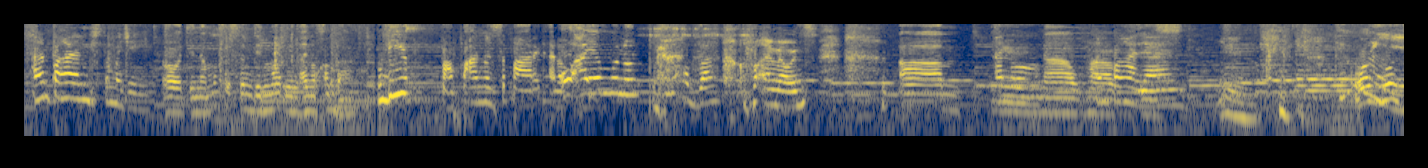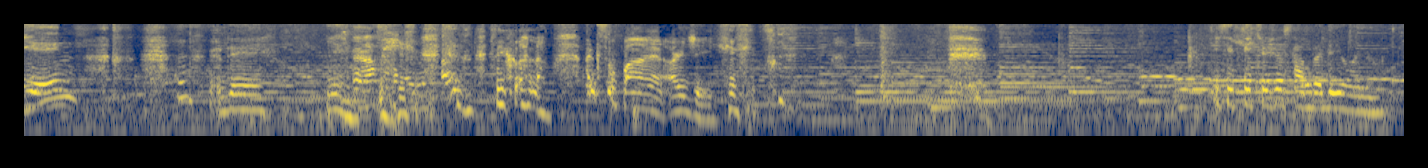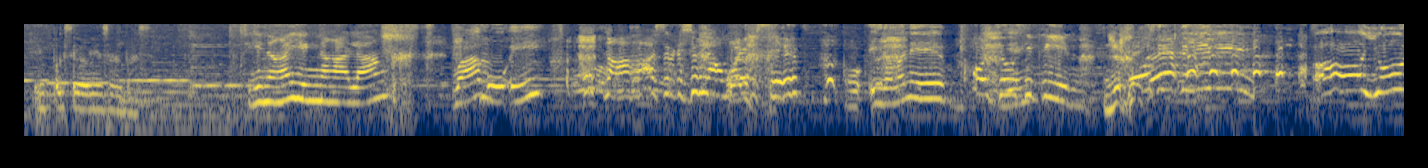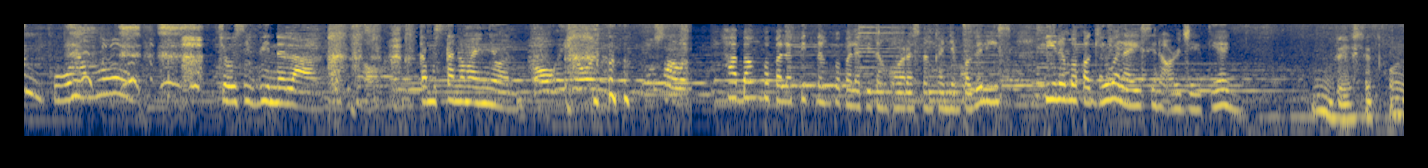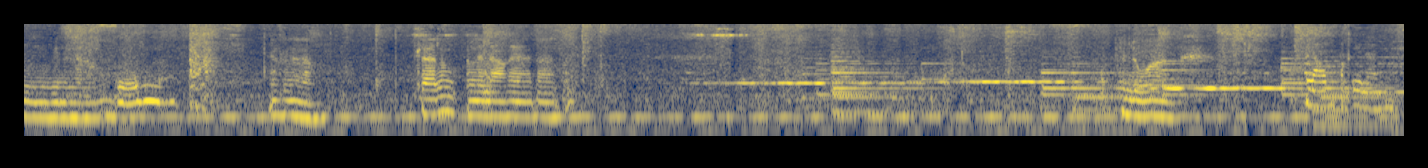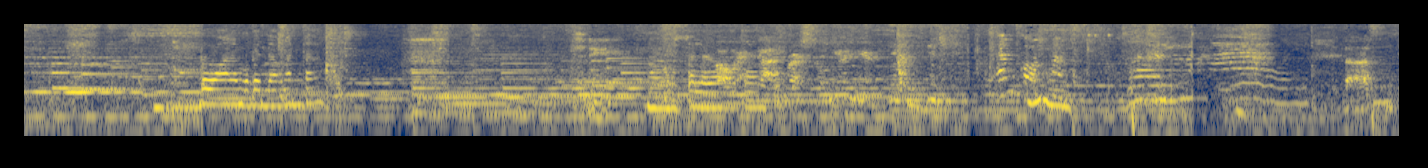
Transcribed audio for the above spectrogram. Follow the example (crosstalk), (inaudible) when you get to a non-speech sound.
Anong pangalan gusto mo, Jay? Oo, oh, tinan mo, susundin mo rin. Ano ka ba? Hindi papaano sa pare. Ano? Oh, ayaw mo nun. Ano ka ba? (laughs) announce Um, Ano? now Anong have pangalan? Yeng. (laughs) Huwag mo, Yeng. Hindi. Yeng. (laughs) Hindi ko alam. Ang gusto pangalan, RJ. Isi-feature siya Sabado yung ano, yung pagsayaw niya sa labas. Sige na nga, yung na nga lang. Wow, OA? Nakakaasar kasi wala akong maisip. OA naman eh. O, Josephine. Josephine! (laughs) Oo, yun! Kuha mo. Josephine na lang. O, kamusta naman yun? Okay yun. Habang papalapit ng papalapit ang oras ng kanyang pagalis, di na mapaghiwalay sina RJ at Yeng. Yung bracelet ko, nung binala ko. Ito na lang. Kaya lang, panlalaki yata ito. Luwag. Wala akong pakialam. Gawa ka ng magandang kanta. Kasi, Namiss talaga kita.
